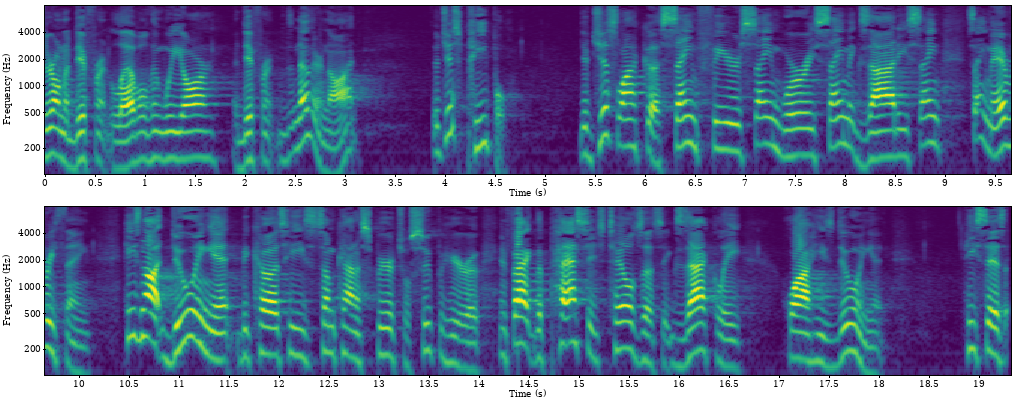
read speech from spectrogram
they're on a different level than we are. A different, no, they're not. They're just people. They're just like us. Same fears, same worries, same anxiety, same, same everything. He's not doing it because he's some kind of spiritual superhero. In fact, the passage tells us exactly why he's doing it. He says,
